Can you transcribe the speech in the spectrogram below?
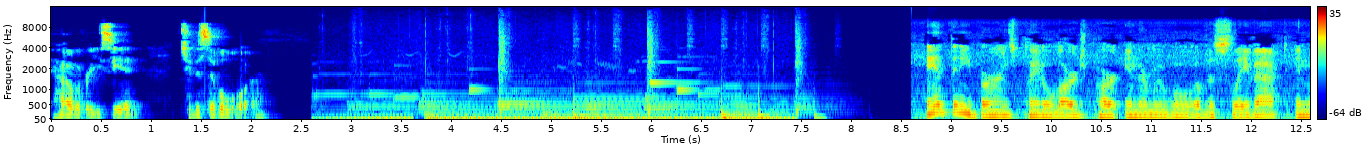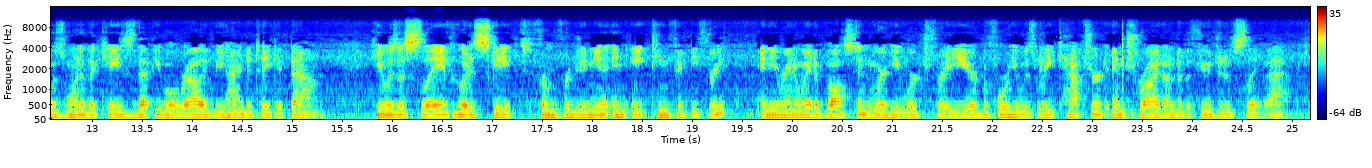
however you see it, to the Civil War. Anthony Burns played a large part in the removal of the Slave Act and was one of the cases that people rallied behind to take it down. He was a slave who had escaped from Virginia in 1853, and he ran away to Boston where he worked for a year before he was recaptured and tried under the Fugitive Slave Act.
